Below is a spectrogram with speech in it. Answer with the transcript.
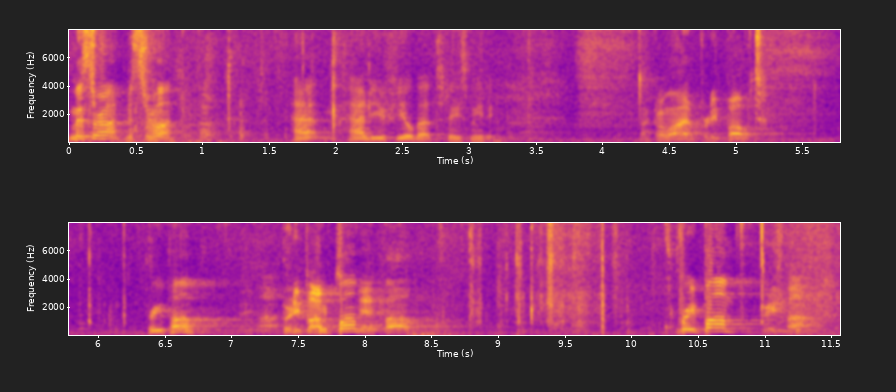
Mr. Hunt, Mr. Hunt, how, how do you feel about today's meeting? Not gonna lie, I'm pretty pumped. Pretty pumped. Pretty Pretty pumped.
